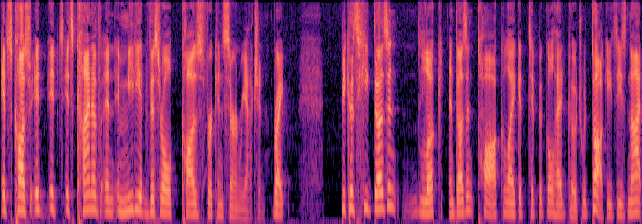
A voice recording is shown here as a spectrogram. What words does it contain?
It's cause it it it's kind of an immediate visceral cause for concern reaction, right? Because he doesn't look and doesn't talk like a typical head coach would talk. He's he's not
